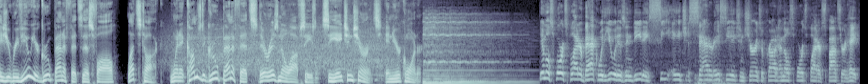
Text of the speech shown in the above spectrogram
As you review your group benefits this fall, Let's talk. When it comes to group benefits, there is no off season. CH Insurance in your corner. ML Sports Platter back with you. It is indeed a CH Saturday. CH Insurance, a proud ML Sports Platter sponsor. And hey,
